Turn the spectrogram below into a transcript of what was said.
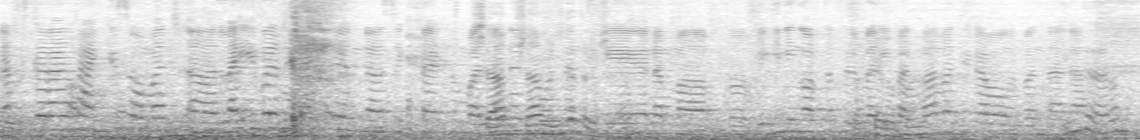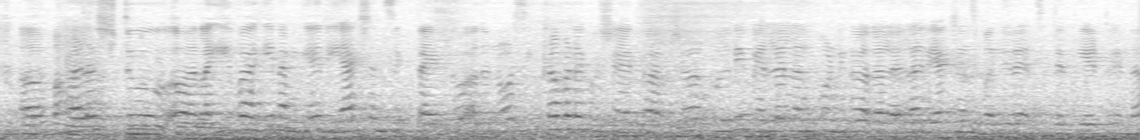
ನಮಸ್ಕಾರ thank you so much live ಅಲ್ಲಿ ನಮ್ಮ ಬಿಗಿನಿಂಗ್ ಆಫ್ ದ ಫಿಲ್ಮ್ ಅಲ್ಲಿ ಪದ್ಮಾವತಿ ರಾವ್ ಅವ್ರು ಬಂದಾಗ ಬಹಳಷ್ಟು ಲೈವ್ ಆಗಿ ನಮಗೆ ರಿಯಾಕ್ಷನ್ ಸಿಗ್ತಾ ಇತ್ತು. ಅದು ನೋಡಿ ಸಿಕ್ಕಾಪಟ್ಟೆ ಖುಷಿ ಆಯ್ತು. ಅಕ್ಷರ ಕುಲ್ದೀಪ್ ಎಲ್ಲೆಲ್ಲಿ ಅನ್ಕೊಂಡಿದ್ರು ಅಲ್ಲೆಲ್ಲ ರಿಯಾಕ್ಷನ್ಸ್ ಬಂದಿದೆ ಅನ್ಸುತ್ತೆ ಥಿಯೇಟ್ರಿಂದ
